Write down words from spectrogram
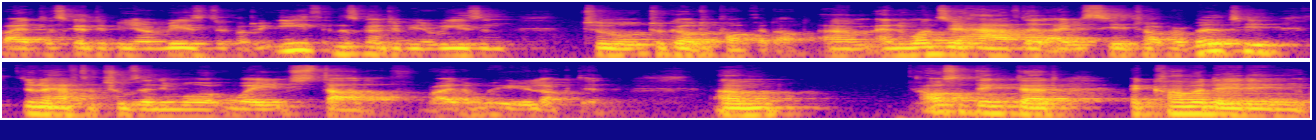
right? There's going to be a reason to go to ETH, and there's going to be a reason to, to go to Polkadot. Um, and once you have that IBC interoperability, you don't have to choose anymore where you start off, right, and where you're locked in. Um, I also think that accommodating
